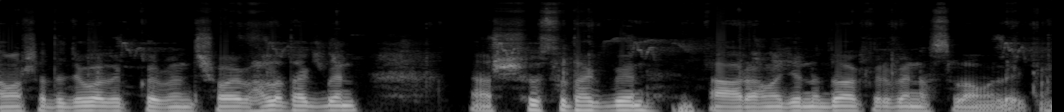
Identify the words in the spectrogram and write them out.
আমার সাথে যোগাযোগ করবেন। সবাই ভালো থাকবেন আর সুস্থ থাকবেন, আর আমার জন্য দোয়া করবেন। আসসালামু আলাইকুম।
